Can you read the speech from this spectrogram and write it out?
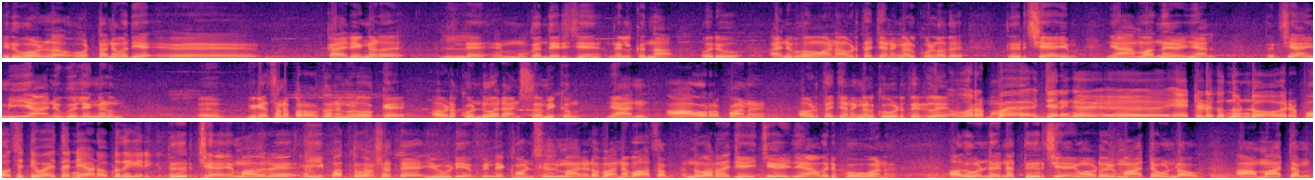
ഇതുപോലുള്ള ഒട്ടനവധി കാര്യങ്ങൾ മുഖം തിരിച്ച് നിൽക്കുന്ന ഒരു അനുഭവമാണ് അവിടുത്തെ ജനങ്ങൾക്കുള്ളത്. തീർച്ചയായും ഞാൻ വന്നു കഴിഞ്ഞാൽ തീർച്ചയായും ഈ ആനുകൂല്യങ്ങളും വികസന പ്രവർത്തനങ്ങളും ഒക്കെ അവിടെ കൊണ്ടുവരാൻ ശ്രമിക്കും. ഞാൻ ആ ഉറപ്പാണ് അവിടുത്തെ ജനങ്ങൾക്ക് കൊടുത്തിട്ടുള്ളത്. ഉറപ്പ് ജനങ്ങൾ ഏറ്റെടുക്കുന്നുണ്ടോ? അവർ പോസിറ്റീവായി തന്നെയാണോ പ്രതികരിക്കുന്നത്? തീർച്ചയായും അവർ ഈ പത്ത് വർഷത്തെ യു ഡി എഫിന്റെ കൗൺസിലർമാരുടെ വനവാസം എന്ന് പറഞ്ഞാൽ ജയിച്ചു കഴിഞ്ഞാൽ അവർ പോവുകയാണ്. അതുകൊണ്ട് തന്നെ തീർച്ചയായും അവിടെ ഒരു മാറ്റം ഉണ്ടാവും. ആ മാറ്റം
